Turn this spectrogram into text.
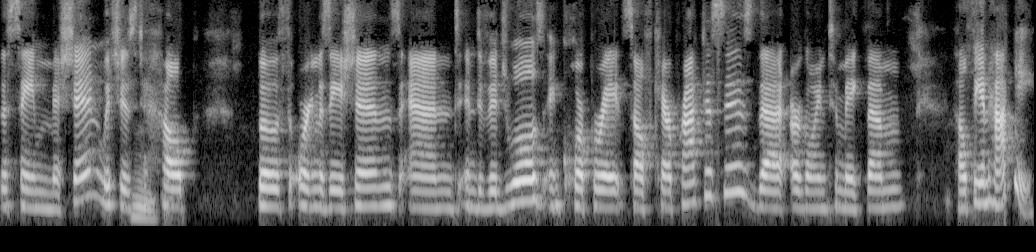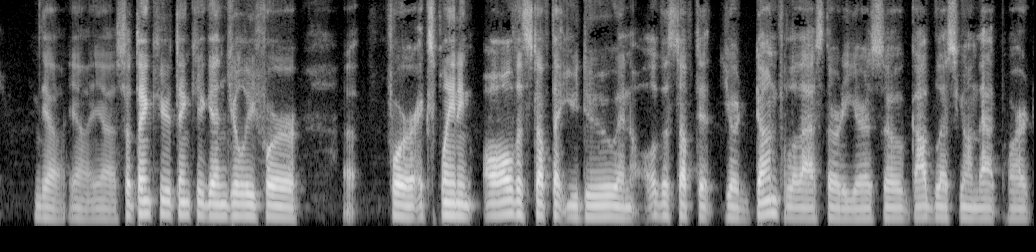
the same mission which is mm-hmm. to mm. help both organizations and individuals incorporate self-care practices that are going to make them healthy and happy yeah, yeah, yeah. So thank you, thank you again, Julie, for for explaining all the stuff that you do and all the stuff that you're done for the last 30 years. So God bless you on that part.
